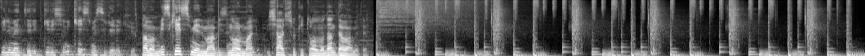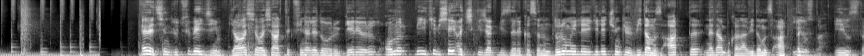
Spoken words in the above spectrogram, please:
milimetrelik girişini kesmesi gerekiyor. Tamam biz kesmeyelim abi. Biz normal şarj soketi olmadan devam edelim. Evet şimdi Lütfi Beyciğim yavaş yavaş artık finale doğru geliyoruz. Onur bir iki bir şey açıklayacak bizlere kasanın durumu ile ilgili. Çünkü vidamız arttı. Neden bu kadar vidamız arttı? İyi usta. İyi usta.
